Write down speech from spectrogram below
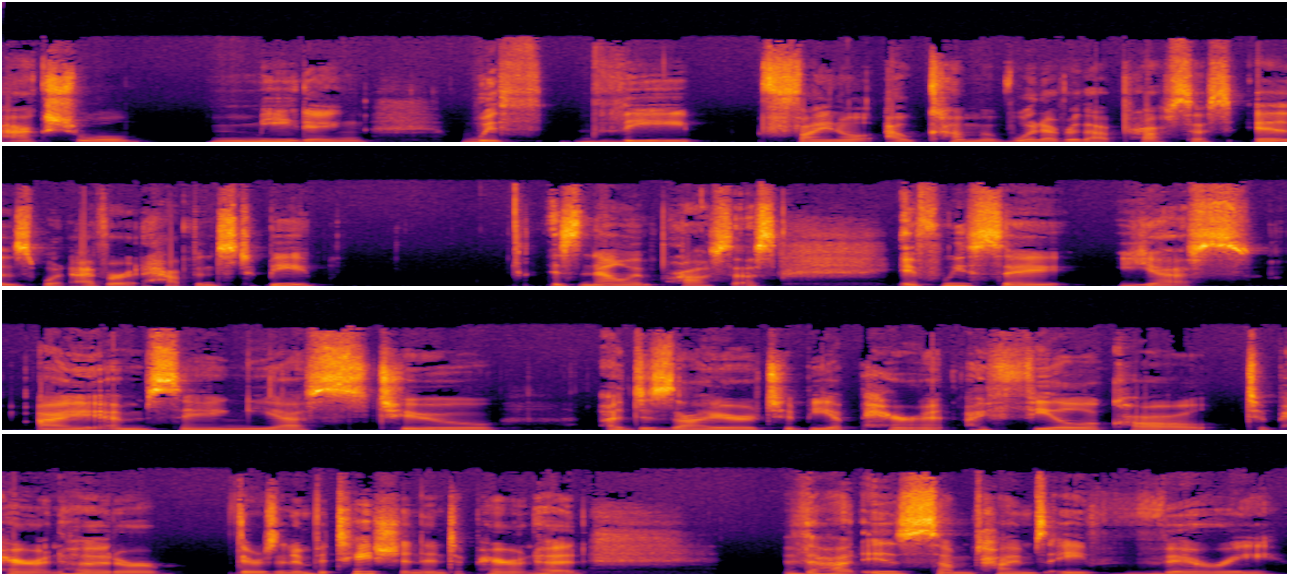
actual meeting with the final outcome of whatever that process is, whatever it happens to be, is now in process. If we say, Yes, I am saying yes to a desire to be a parent, I feel a call to parenthood, or there's an invitation into parenthood. That is sometimes a very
